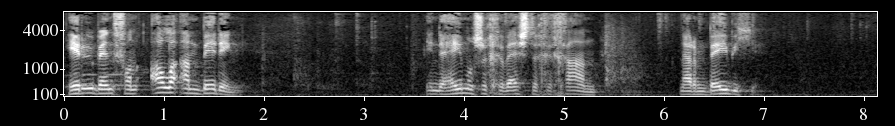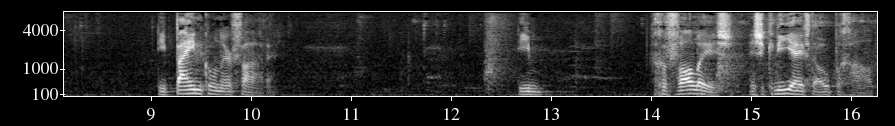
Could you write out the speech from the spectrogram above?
Heer, u bent van alle aanbidding in de hemelse gewesten gegaan naar een babytje. die pijn kon ervaren. Die gevallen is en zijn knieën heeft opengehaald.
